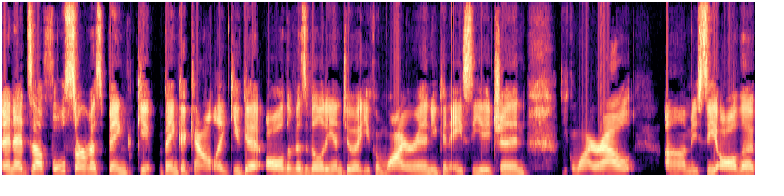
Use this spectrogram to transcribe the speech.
And it's a full service bank bank account. Like you get all the visibility into it. You can wire in, you can ACH in, you can wire out. Um, you see all the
